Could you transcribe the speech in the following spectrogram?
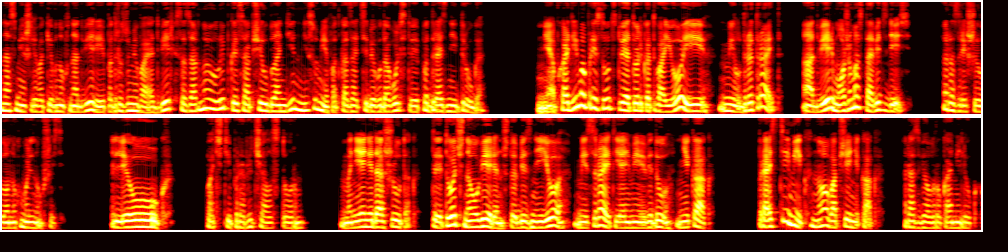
Насмешливо кивнув на дверь и подразумевая дверь, с озорной улыбкой сообщил блондин, не сумев отказать себе в удовольствии подразнить друга. Необходимо присутствие только твое и Милдред Райт, а дверь можем оставить здесь, разрешил он, ухмыльнувшись. Люк, почти прорычал Сторм. Мне не до шуток. Ты точно уверен, что без нее, мисс Райт, я имею в виду, никак? Прости, Мик, но вообще никак, развел руками Люк.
